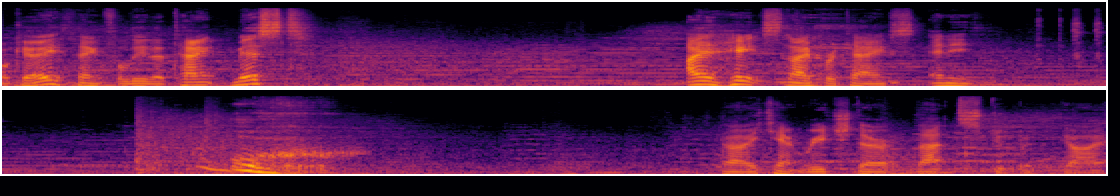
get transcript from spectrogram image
Okay, thankfully the tank missed. I hate sniper tanks. Any. Ooh. Uh, I can't reach there. That stupid guy.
